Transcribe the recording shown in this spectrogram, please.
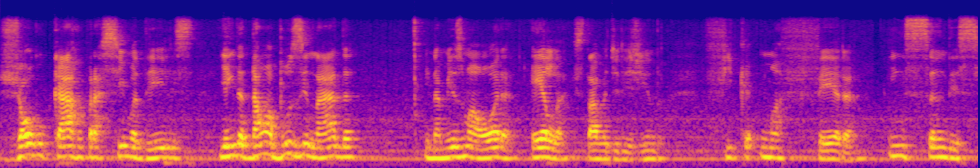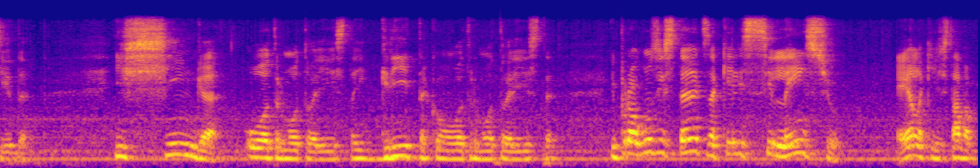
joga o carro para cima deles e ainda dá uma buzinada e na mesma hora ela estava dirigindo, fica uma fera ensandecida e xinga o outro motorista e grita com o outro motorista. E por alguns instantes aquele silêncio, ela que estava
